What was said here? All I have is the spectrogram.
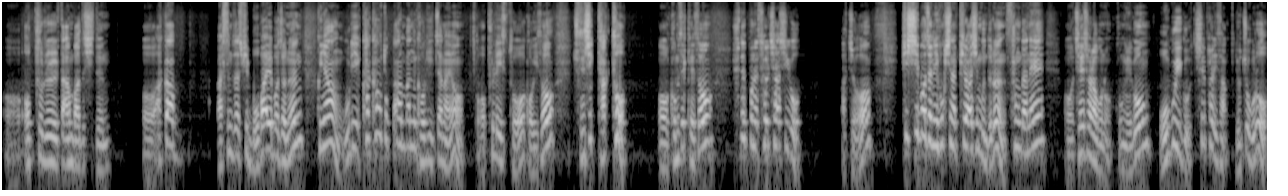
어, 어플을 다운받으시든 어, 아까 말씀드렸다시피 모바일 버전은 그냥 우리 카카오톡 다운받는 거기 있잖아요. 어, 플레이스토어 거기서 주식 닥터 어, 검색해서 휴대폰에 설치하시고 맞죠? PC 버전이 혹시나 필요하신 분들은 상단에 어, 제 전화번호 010-5929-7823 이쪽으로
